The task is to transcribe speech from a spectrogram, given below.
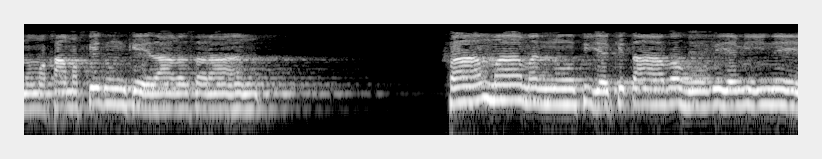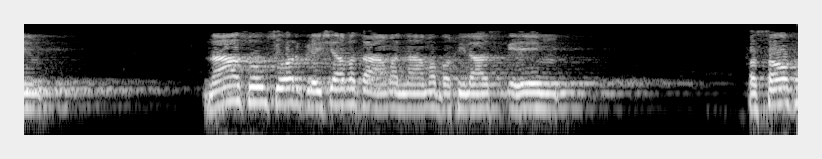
مقام فید ان کے راغ سران۔ فاما من نوتی کتابه بیمینے ناسوک چور کریشا غتا عمل نام بخلاس کے۔ فسوف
